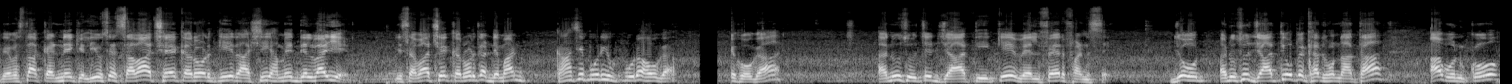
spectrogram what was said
व्यवस्था करने के लिए, उसे सवा छः करोड़ की राशि हमें दिलवाइए। ये सवा छः करोड़ का डिमांड कहाँ से पूरी, पूरा होगा? होगा अनुसूचित जाति के वेलफेयर फंड से। जो अनुसूचित जातियों पे खर्च होना था, अब उनको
